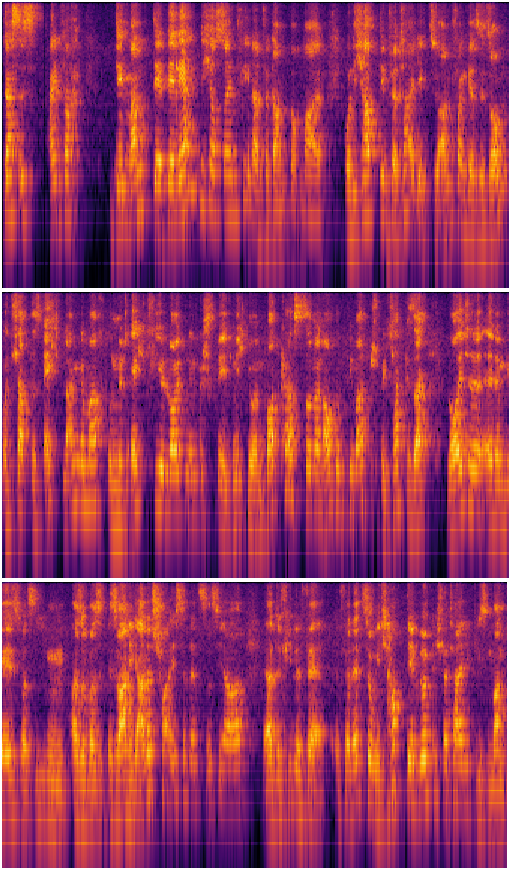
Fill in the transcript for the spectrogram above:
das ist einfach, dem Mann, der, der lernt nicht aus seinen Fehlern, verdammt nochmal. Und ich habe den verteidigt zu Anfang der Saison und ich habe das echt lang gemacht und mit echt vielen Leuten im Gespräch. Nicht nur im Podcast, sondern auch im Privatgespräch. Ich habe gesagt, Leute, Adam Gaze war sieben, also was, es war nicht alles scheiße letztes Jahr. Er hatte viele Ver Verletzungen. Ich habe den wirklich verteidigt, diesen Mann.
